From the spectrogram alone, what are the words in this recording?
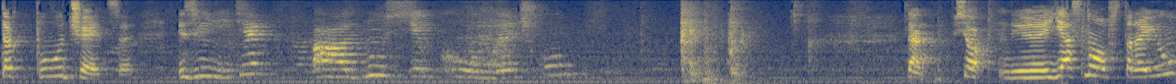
так получается? Извините, одну секундочку. Так, все, э, я снова в строю.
